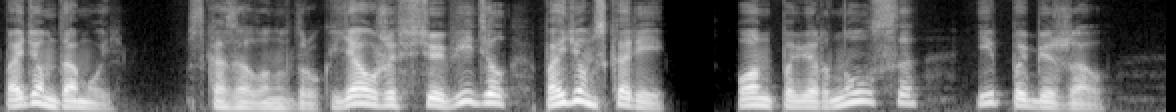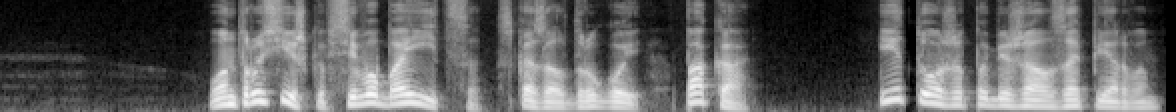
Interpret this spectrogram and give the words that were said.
«Пойдем домой», — сказал он вдруг. «Я уже все видел. Пойдем скорей». Он повернулся и побежал. «Он трусишка, всего боится», — сказал другой. «Пока». И тоже побежал за первым.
